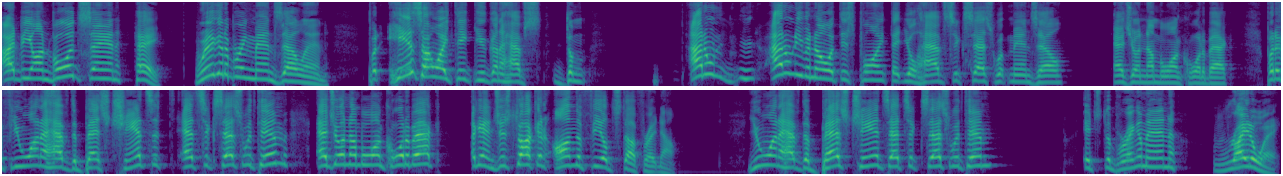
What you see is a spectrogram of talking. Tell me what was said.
I'd be on board saying, hey, we're going to bring Manziel in. But here's how I think you're going to have the I don't I don't even know at this point that you'll have success with Manziel as your number one quarterback. But if you want to have the best chance at, at success with him as your number one quarterback, again, just talking on the field stuff right now. You want to have the best chance at success with him, it's to bring him in right away.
